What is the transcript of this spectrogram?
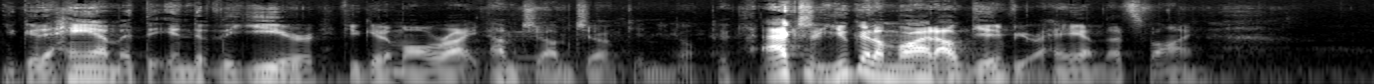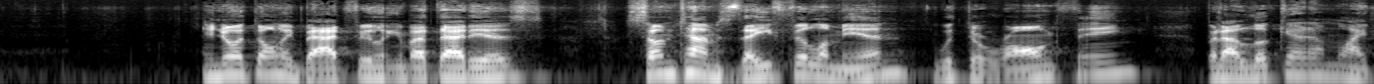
You get a ham at the end of the year if you get them all right. I'm, I'm joking. You don't get, actually, you get them right. I'll give you a ham. That's fine. You know what the only bad feeling about that is? sometimes they fill them in with the wrong thing, but I look at them like,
